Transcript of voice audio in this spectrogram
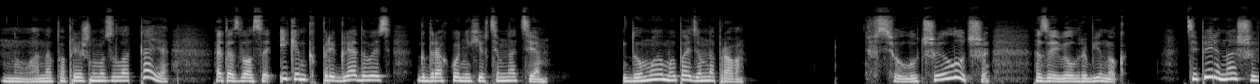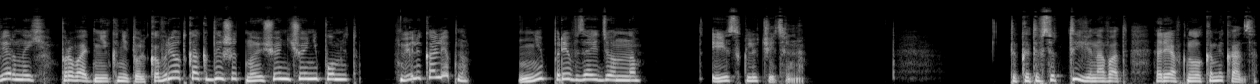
«Ну, она по-прежнему золотая», — отозвался Икинг, приглядываясь к драконихе в темноте. «Думаю, мы пойдем направо». «Все лучше и лучше», — заявил Рыбьянок. «Теперь наш верный проводник не только врет, как дышит, но еще ничего и не помнит. Великолепно, непревзойденно и исключительно». «Так это все ты виноват», — рявкнула Камикадзе.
